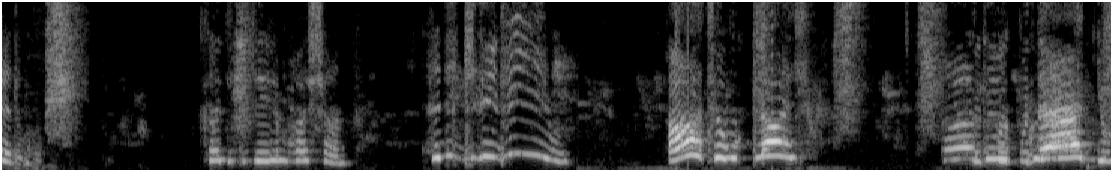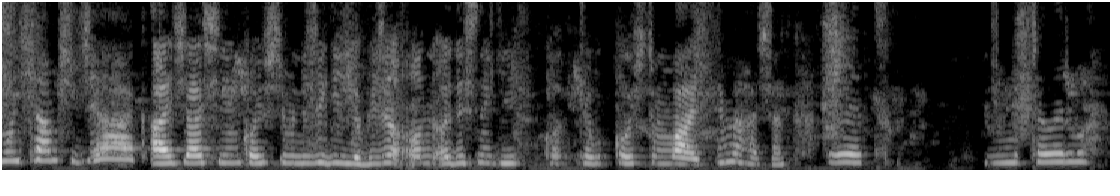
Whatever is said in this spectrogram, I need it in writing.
yerim. Hadi gidelim Haşan. Hadi gidelim. Aa tavuklar. Aa, bıdak yumurtam sıcak. Ayşe senin kostümünüzü giyiyor. Bize onun ödesine giy ko- tavuk kostüm var değil mi Haşan? Evet. Yumurtaları var.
